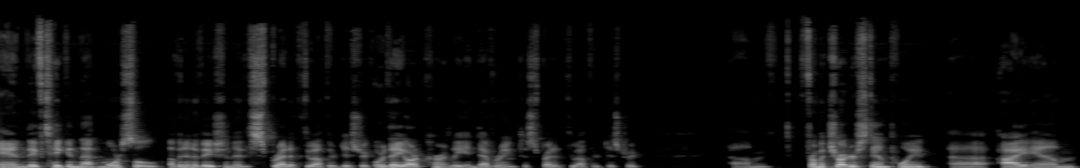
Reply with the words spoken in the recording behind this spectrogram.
And they've taken that morsel of an innovation and they've spread it throughout their district, or they are currently endeavoring to spread it throughout their district. Um, from a charter standpoint, uh, I am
